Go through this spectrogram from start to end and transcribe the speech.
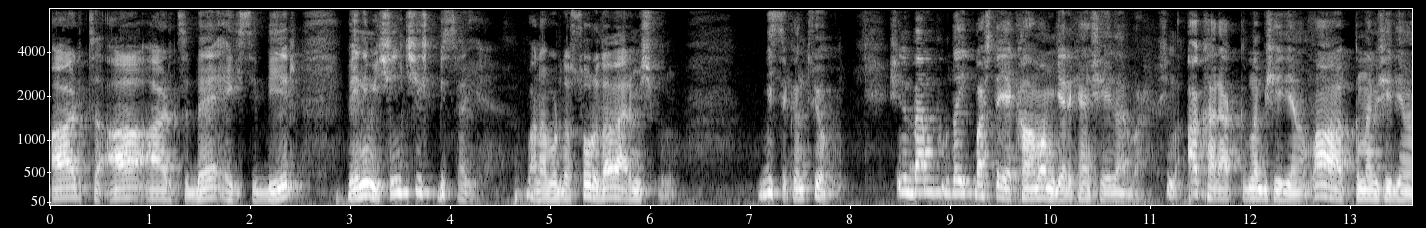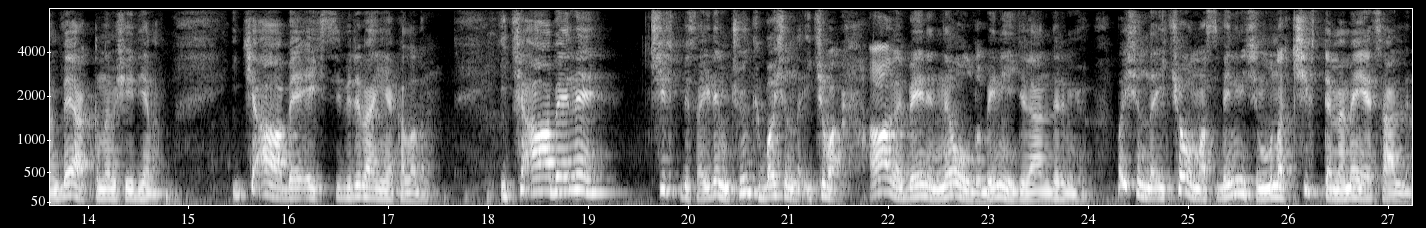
artı A artı B eksi 1 benim için çift bir sayı. Bana burada soru da vermiş bunu. Bir sıkıntı yok. Şimdi ben burada ilk başta yakalamam gereken şeyler var. Şimdi A kare hakkında bir şey diyemem. A hakkında bir şey diyemem. B hakkında bir şey diyemem. 2AB eksi 1'i ben yakaladım. 2AB ne? Çift bir sayı değil mi? Çünkü başında 2 var. A ve B'nin ne olduğu beni ilgilendirmiyor. Başında 2 olması benim için buna çift dememe yeterli.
